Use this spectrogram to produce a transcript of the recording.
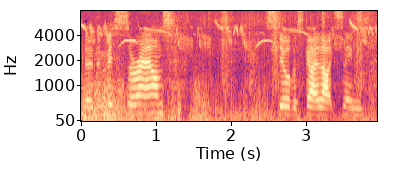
Though the mist surrounds, still the skylark sings.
